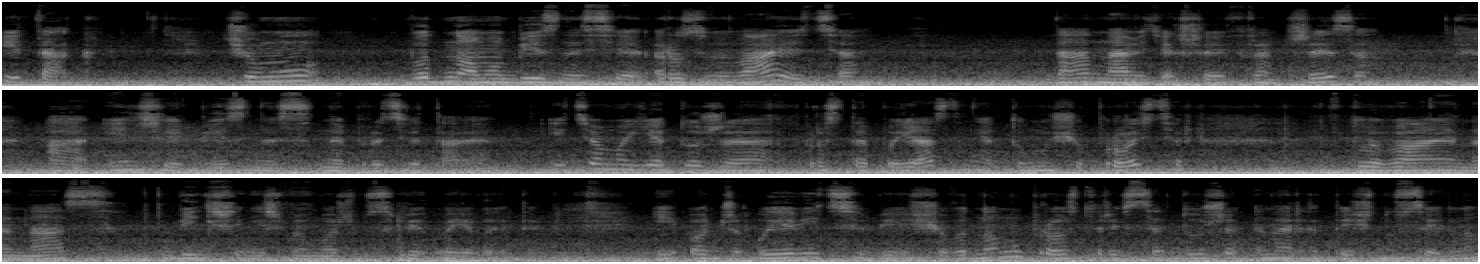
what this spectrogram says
І так, чому в одному бізнесі розвиваються, да, навіть якщо і франшиза, а інший бізнес не процвітає. І цьому є дуже просте пояснення, тому що простір впливає на нас більше, ніж ми можемо собі уявити. І отже, уявіть собі, що в одному просторі все дуже енергетично сильно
